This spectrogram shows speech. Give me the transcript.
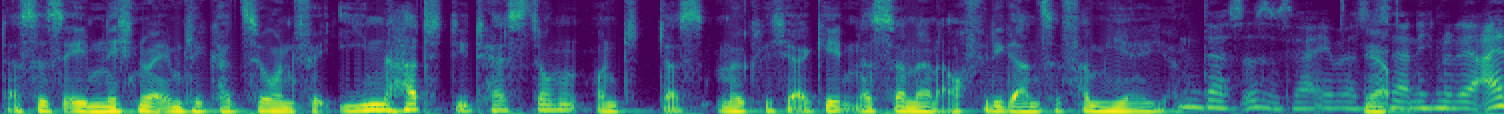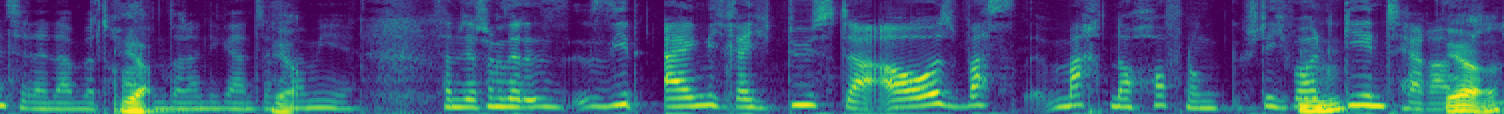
dass es eben nicht nur Implikationen für ihn hat, die Testung und das mögliche Ergebnis, sondern auch für die ganze Familie. Das ist es ja eben. Es ja. ist ja nicht nur der Einzelne da betroffen, ja. sondern die ganze Familie. Das haben Sie ja schon gesagt, es sieht eigentlich recht düster aus. Was macht noch Hoffnung? Stichwort mhm. Gentherapie. Ja.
